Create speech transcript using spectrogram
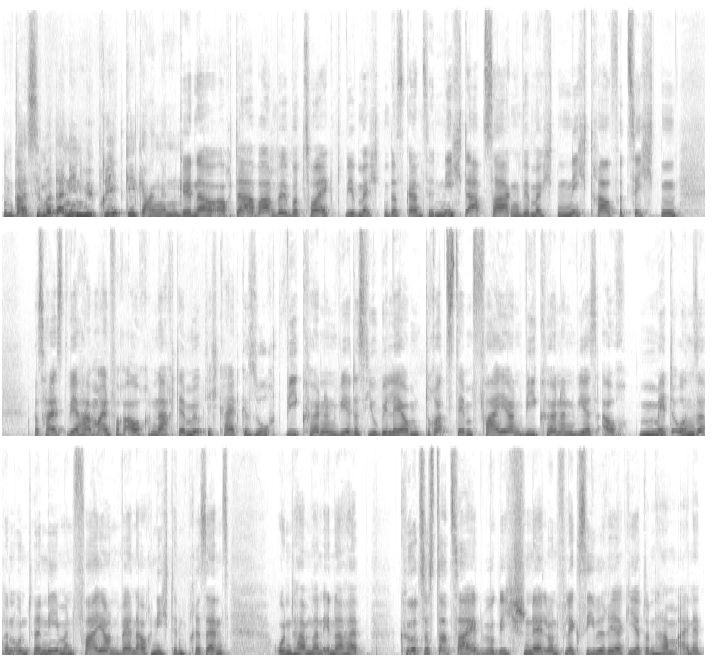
Und da sind wir dann in Hybrid gegangen. Genau, auch da waren wir überzeugt, wir möchten das Ganze nicht absagen, wir möchten nicht drauf verzichten. Das heißt, wir haben einfach auch nach der Möglichkeit gesucht, wie können wir das Jubiläum trotzdem feiern, wie können wir es auch mit unseren Unternehmen feiern, wenn auch nicht in Präsenz? Und haben dann innerhalb kürzester Zeit wirklich schnell und flexibel reagiert und haben eine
